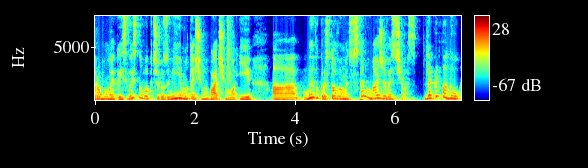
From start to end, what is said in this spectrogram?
робимо якийсь висновок чи розуміємо те, що ми бачимо, і ми використовуємо цю систему майже весь час. Для прикладу,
